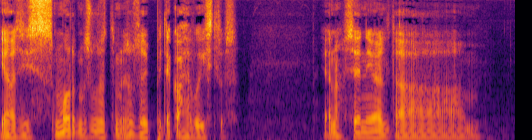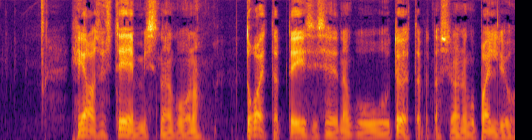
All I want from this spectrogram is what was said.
ja siis murdmaasuusatamine, suusahüpped ja kahevõistlus. ja noh, see nii-öelda hea süsteem, mis nagu noh, toetab teisi, see nagu töötab, et noh, siin on nagu palju,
